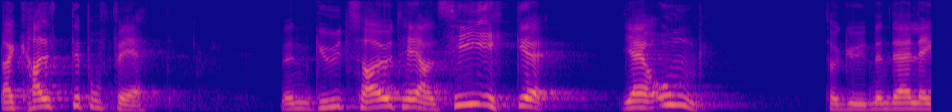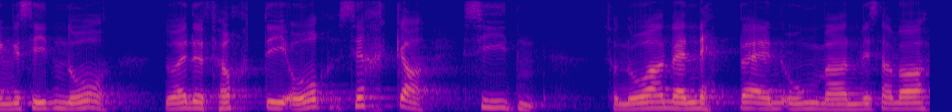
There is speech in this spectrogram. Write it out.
ble kalt til profet. Men Gud sa jo til han, 'Si ikke 'jeg er ung', sa Gud, men det er lenge siden nå. Nå er det 40 år cirka siden. Så nå er han vel neppe en ung mann. Hvis han var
